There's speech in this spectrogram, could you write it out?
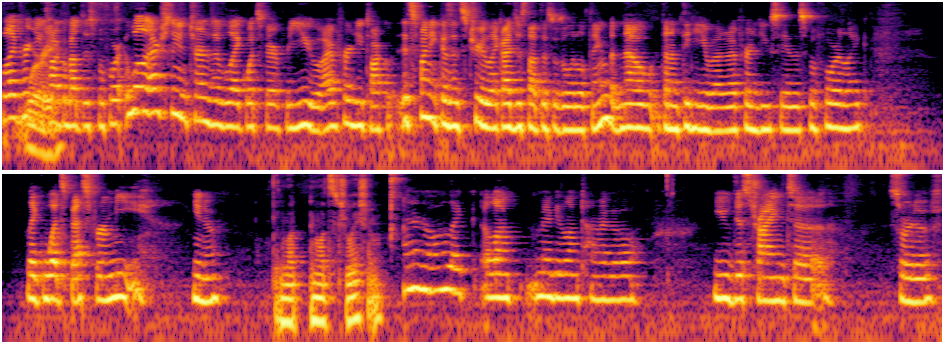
Well, I've heard Worry. you talk about this before. Well, actually, in terms of like what's fair for you, I've heard you talk. It's funny because it's true. Like I just thought this was a little thing, but now that I'm thinking about it, I've heard you say this before. Like, like what's best for me, you know. but in what in what situation? I don't know, like a long, maybe a long time ago, you just trying to sort of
